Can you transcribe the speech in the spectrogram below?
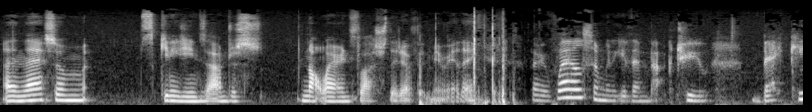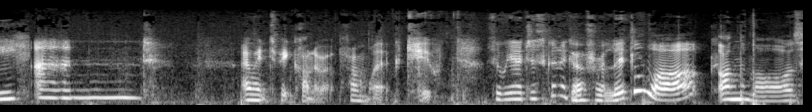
And then there's some skinny jeans that I'm just not wearing slash they don't fit me really very well. So I'm going to give them back to Becky. And I went to pick Connor up from work too. So we are just gonna go for a little walk on the moors.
